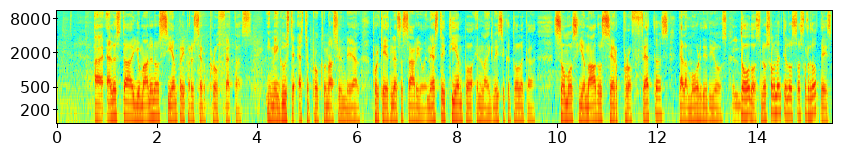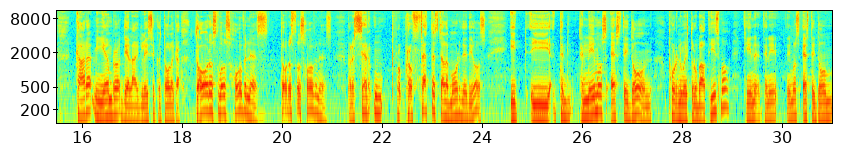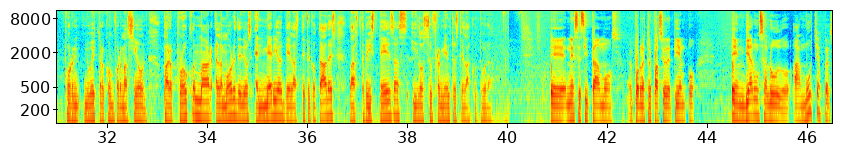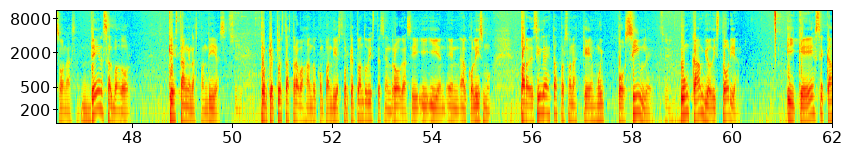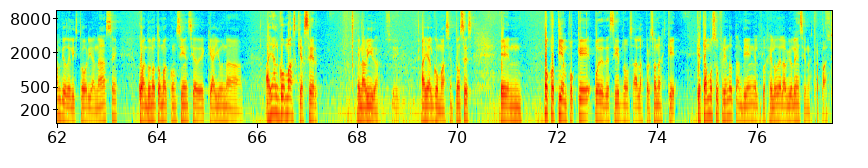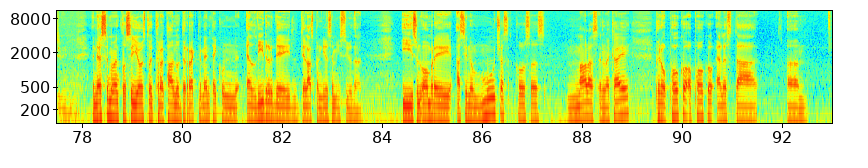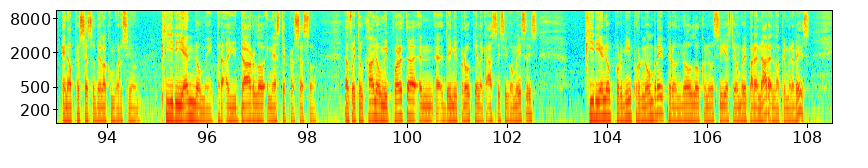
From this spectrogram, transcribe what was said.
Ah, él está llamándonos siempre para ser profetas y me gusta esta proclamación de él porque es necesario. En este tiempo en la Iglesia Católica somos llamados a ser profetas del amor de Dios. Todos, no solamente los sacerdotes, cada miembro de la Iglesia Católica, todos los jóvenes, todos los jóvenes, para ser un pro- profetas del amor de Dios. Y, y ten- tenemos este don por nuestro bautismo, tiene- tiene- tenemos este don por nuestra conformación, para proclamar el amor de Dios en medio de las dificultades, las tristezas y los sufrimientos de la cultura. Eh, necesitamos, por nuestro espacio de tiempo, enviar un saludo a muchas personas de El Salvador que están en las pandillas. porque tú estás trabajando con pandillas, porque tú anduviste en drogas y, y- y en, en alcoholismo, para decirle a estas personas que es muy posible un cambio de historia y que ese cambio de la historia nace cuando uno toma conciencia de que hay una hay algo más que hacer en la vida. Sí. hay algo más. Entonces en poco tiempo qué puede decirnos a las personas que, que estamos sufriendo también el flagelo de la violencia en nuestra patria En este momento sí yo estoy tratando directamente con el líder de, de las pandillas de mi ciudad. Y es un hombre haciendo muchas cosas malas en la calle, pero poco a poco él está um, en el proceso de la conversión, pidiéndome para ayudarlo en este proceso. Él fue tocando mi puerta en, eh, de mi parroquia like, hace cinco meses pidiendo por mí por nombre, pero no lo conocí este hombre para nada en la primera vez.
